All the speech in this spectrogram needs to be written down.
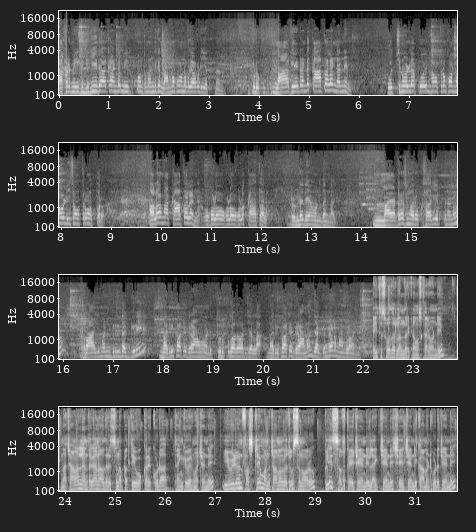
అక్కడ మీకు దిగేదాకా అంటే మీకు కొంతమందికి నమ్మకం ఉండదు కాబట్టి చెప్తున్నాను. ఇప్పుడు నాకేంటంటే ఖాతాలండి అన్నీ. వచ్చిన వాళ్ళే పోయిన సంవత్సరం కొన్న వాళ్ళు ఈ సంవత్సరం వస్తారు. అలా నా ఖాతాలండి. ఒకళ్ళు ఒకళ్ళు ఒకళ్ళు ఖాతాలు. రెండోది ఏమి ఉండదండి నాకు. మా అడ్రస్ మరొకసారి చెప్తున్నాను. రాజమండ్రి దగ్గర మర్రిపాక గ్రామం అండి. తూర్పుగోదావరి జిల్లా మర్రిపాక గ్రామం జగ్గంపేట మండలం అండి. రైతు సోదరులందరికీ నమస్కారం అండి. నా ఛానల్ని ఎంతగానో ఆదరిస్తున్న ప్రతి ఒక్కరికి కూడా థ్యాంక్ యూ వెరీ మచ్ అండి. ఈ వీడియోని ఫస్ట్ టైం మన ఛానల్లో చూస్తున్నవారు ప్లీజ్ సబ్స్క్రైబ్ చేయండి లైక్ చేయండి షేర్ చేయండి కామెంట్ కూడా చేయండి.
